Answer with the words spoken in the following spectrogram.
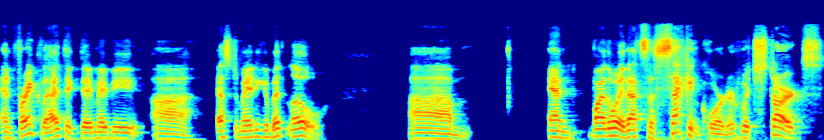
And frankly, I think they may be uh, estimating a bit low. Um, and by the way, that's the second quarter, which starts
